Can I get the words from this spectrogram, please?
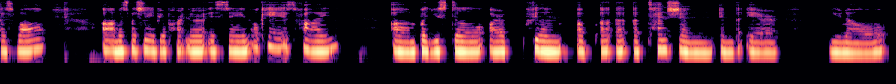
as well. Um, especially if your partner is saying, okay, it's fine, um, but you still are feeling a, a, a tension in the air, you know,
